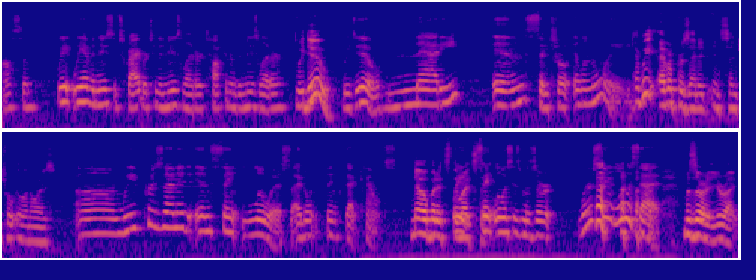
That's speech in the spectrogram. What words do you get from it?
awesome. We, we have a new subscriber to the newsletter. Talking of the newsletter, We do. we do. Maddie in Central Illinois. Have we ever presented in Central Illinois? Um, we've presented in St. Louis. I don't think that counts. No, but it's the Wait, right state. St. Louis is Missouri. Where's St. Louis at? Missouri, you're right.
